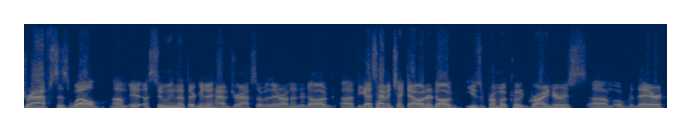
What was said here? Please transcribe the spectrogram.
drafts as well. Um, it, assuming that they're going to have drafts over there on Underdog. Uh, if you guys haven't checked out Underdog, use the promo code Grinders um, over there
